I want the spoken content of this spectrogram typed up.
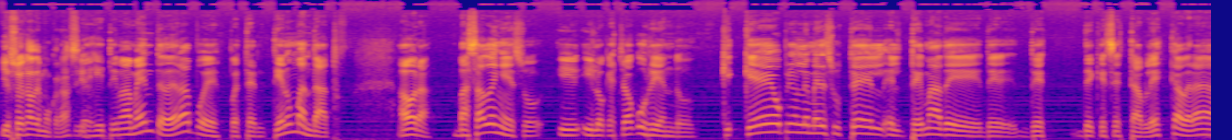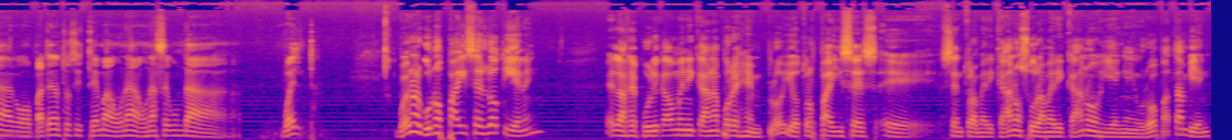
Y eso es la democracia. legítimamente, ¿verdad? Pues, pues ten- tiene un mandato. Ahora, basado en eso y, y lo que está ocurriendo, ¿qué, opinión le merece usted el, el tema de, de- de- de que se establezca, ¿verdad? Como parte de nuestro sistema una, una segunda vuelta. Bueno, algunos países lo tienen. En la República Dominicana, por ejemplo, y otros países eh, centroamericanos, suramericanos y en Europa también,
